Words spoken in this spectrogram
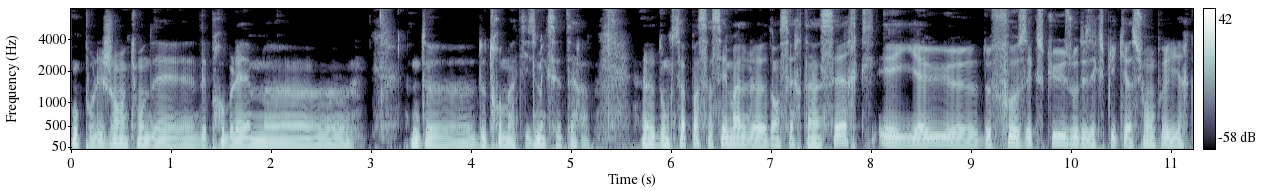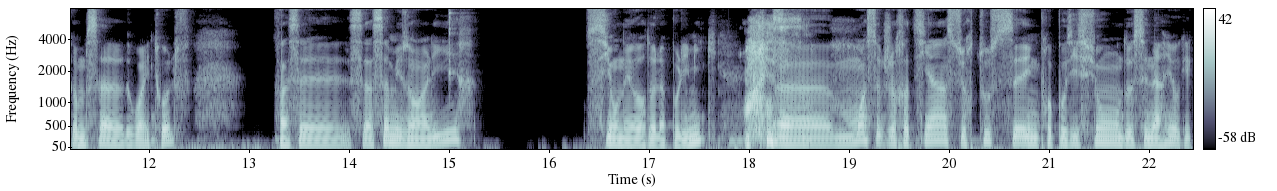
ou pour les gens qui ont des, des problèmes euh, de, de, traumatisme, etc. Euh, donc ça passe assez mal dans certains cercles, et il y a eu euh, de fausses excuses ou des explications, on peut lire comme ça, de White Wolf. Enfin, c'est assez amusant à lire, si on est hors de la polémique. euh, moi, ce que je retiens surtout, c'est une proposition de scénario qui est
